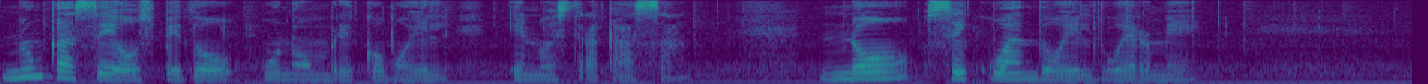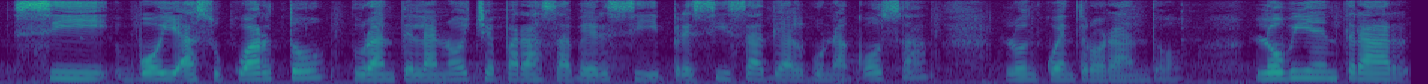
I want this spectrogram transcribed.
Nunca se hospedó un hombre como él en nuestra casa. No sé cuándo Él duerme. Si voy a su cuarto durante la noche para saber si precisa de alguna cosa, lo encuentro orando. Lo vi entrar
